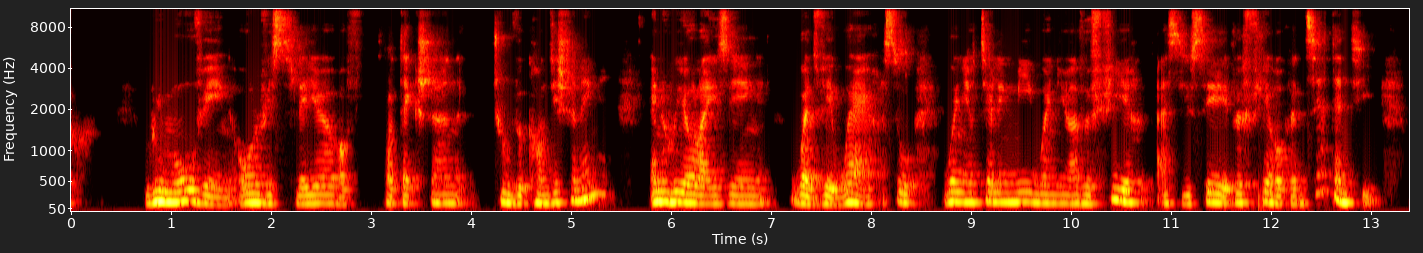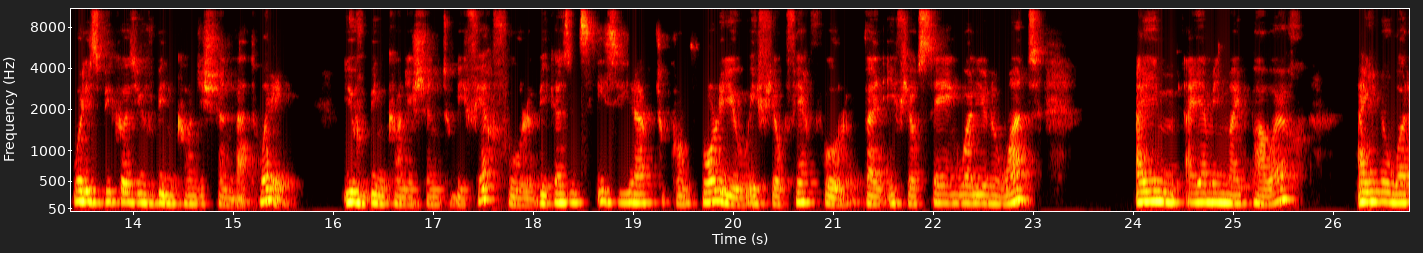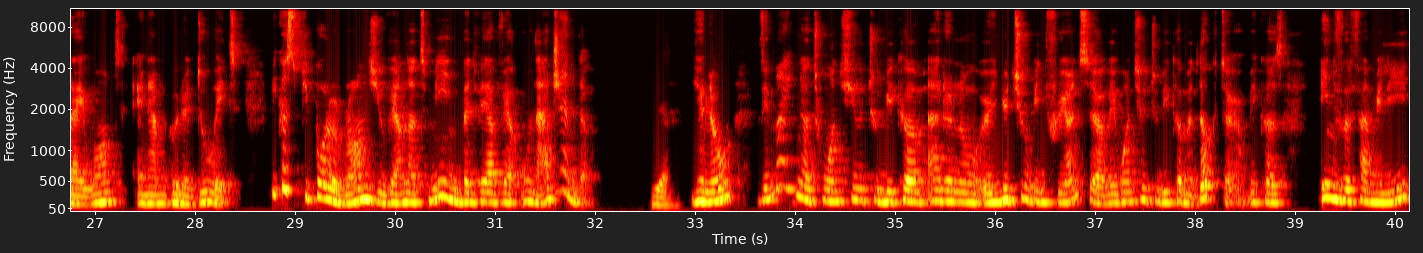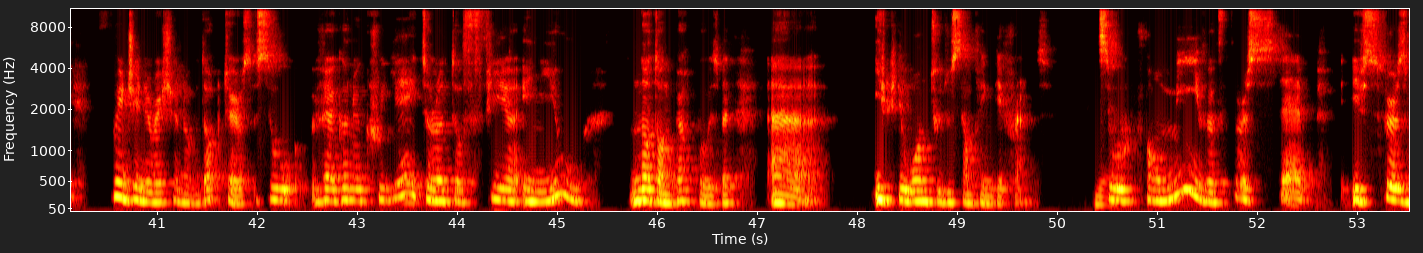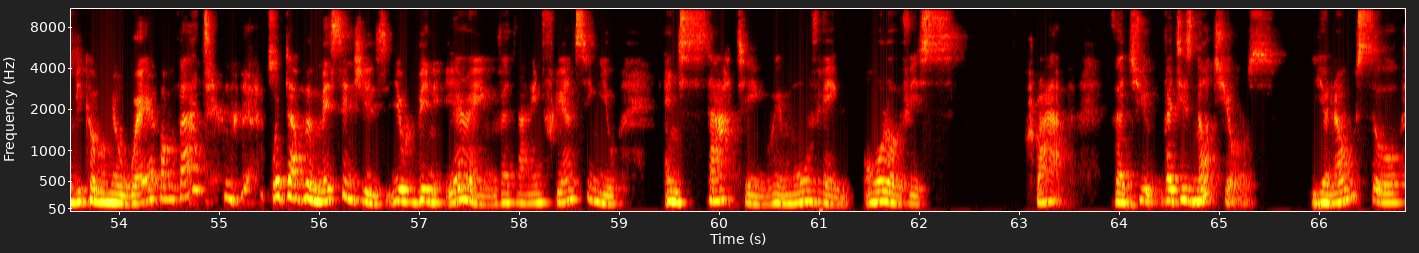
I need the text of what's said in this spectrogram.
removing all this layer of protection to the conditioning and realizing what they were. So when you're telling me when you have a fear, as you say, the fear of uncertainty, well, it's because you've been conditioned that way. You've been conditioned to be fearful because it's easier to control you if you're fearful than if you're saying, well, you know what? I am I am in my power. I know what I want and I'm gonna do it. Because people around you, they're not mean, but they have their own agenda. Yeah. You know they might not want you to become i don't know a youtube influencer. They want you to become a doctor because in the family three generation of doctors. So they're going to create a lot of fear in you not on purpose but uh, if you want to do something different yeah. so for me the first step is first becoming aware of that. What are the messages you've been hearing that are influencing you and starting removing all of this crap that you that is not yours you know? So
